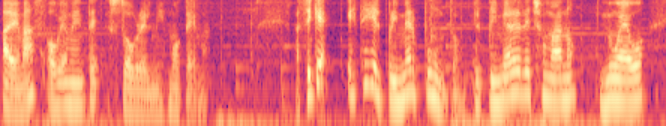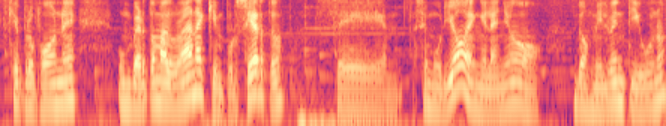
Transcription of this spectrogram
además, obviamente, sobre el mismo tema. Así que este es el primer punto, el primer derecho humano nuevo que propone Humberto Madurana, quien por cierto se, se murió en el año 2021,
